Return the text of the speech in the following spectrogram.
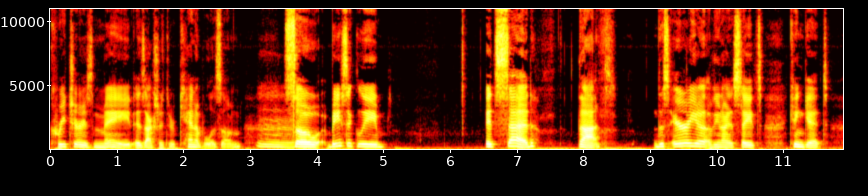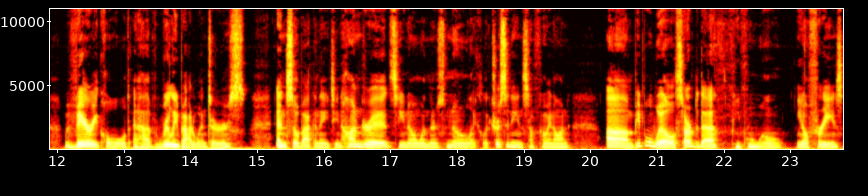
creature is made is actually through cannibalism. Mm. So basically, it's said that this area of the United States can get very cold and have really bad winters. And so back in the 1800s, you know, when there's no like electricity and stuff going on, um, people will starve to death. People will, you know, freeze.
